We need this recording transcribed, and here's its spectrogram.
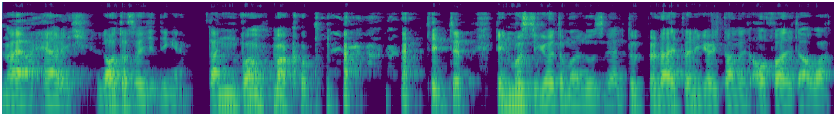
Naja, herrlich. Lauter solche Dinge. Dann wollen wir mal gucken. den Tipp, den musste ich heute mal loswerden. Tut mir leid, wenn ich euch damit aufhalte, aber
